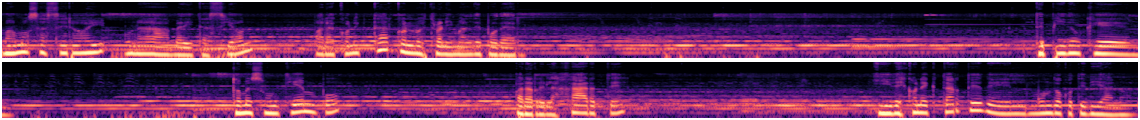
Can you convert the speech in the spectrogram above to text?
Vamos a hacer hoy una meditación para conectar con nuestro animal de poder. Te pido que tomes un tiempo para relajarte y desconectarte del mundo cotidiano.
